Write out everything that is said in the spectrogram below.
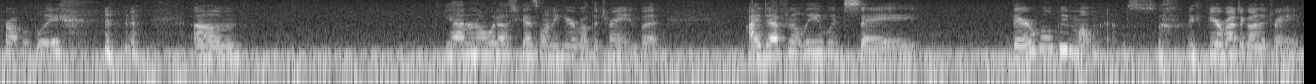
probably. um, yeah, I don't know what else you guys want to hear about the train, but I definitely would say there will be moments, if you're about to go on the train,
